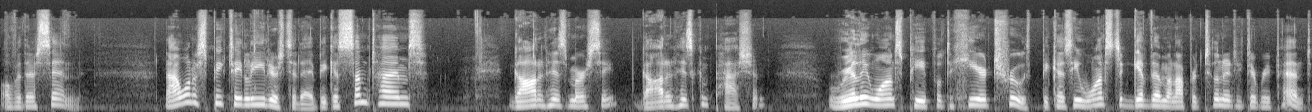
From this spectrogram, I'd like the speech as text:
over their sin. Now, I want to speak to leaders today because sometimes God, in His mercy, God, in His compassion, really wants people to hear truth because He wants to give them an opportunity to repent.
